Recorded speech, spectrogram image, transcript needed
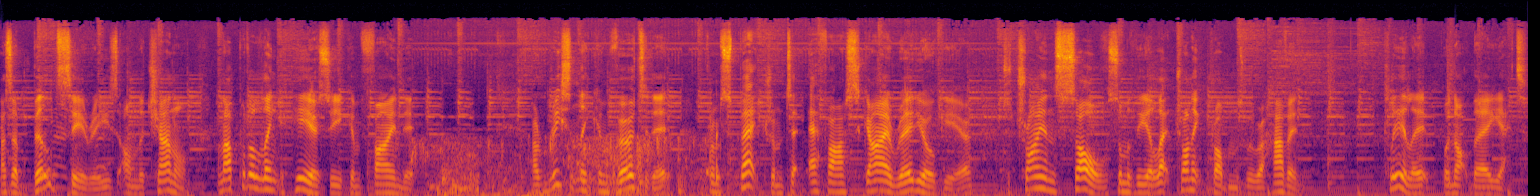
as a build series on the channel and I'll put a link here so you can find it. I recently converted it from Spektrum to FrSky radio gear to try and solve some of the electronic problems we were having. Clearly we're not there yet.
